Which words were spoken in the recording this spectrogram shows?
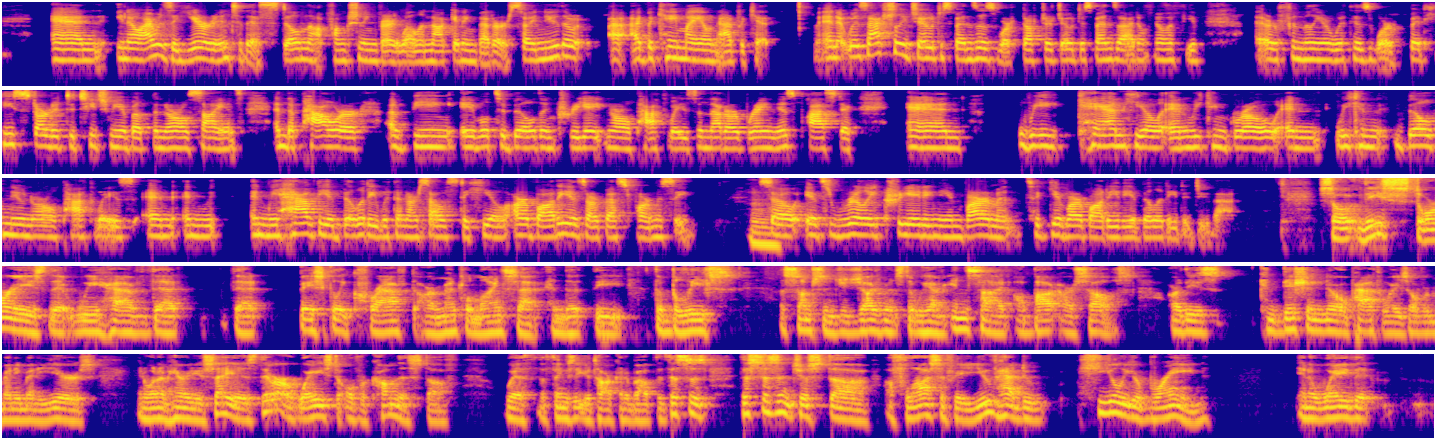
And, you know, I was a year into this, still not functioning very well and not getting better. So I knew that I became my own advocate. And it was actually Joe Dispenza's work, Dr. Joe Dispenza. I don't know if you are familiar with his work, but he started to teach me about the neuroscience and the power of being able to build and create neural pathways and that our brain is plastic and we can heal and we can grow and we can build new neural pathways and and we and we have the ability within ourselves to heal our body is our best pharmacy mm. so it's really creating the environment to give our body the ability to do that so these stories that we have that that basically craft our mental mindset and the the the beliefs assumptions judgments that we have inside about ourselves are these conditioned neural pathways over many, many years. And what I'm hearing you say is there are ways to overcome this stuff with the things that you're talking about. That this is this isn't just uh, a philosophy. You've had to heal your brain in a way that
